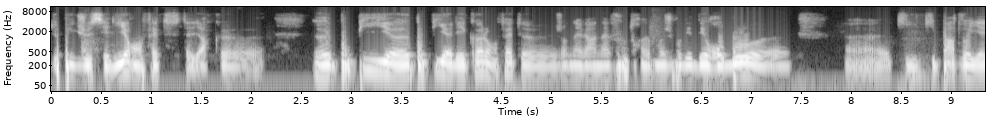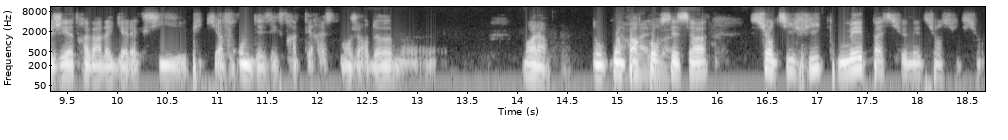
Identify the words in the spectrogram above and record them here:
depuis que je sais lire en fait. C'est-à-dire que euh, Poupie, euh, Poupie à l'école, en fait, euh, j'en avais rien à foutre. Moi, je voulais des robots euh, qui, qui partent voyager à travers la galaxie et puis qui affrontent des extraterrestres mangeurs d'hommes. euh. voilà. Donc mon Normal, parcours, c'est ça, scientifique mais passionné de science-fiction.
